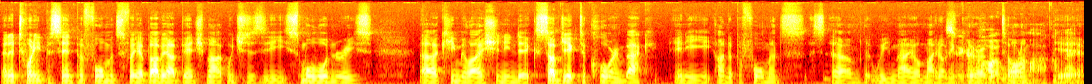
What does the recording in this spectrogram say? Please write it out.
and a 20% performance fee above our benchmark, which is the Small Ordinaries uh, Accumulation Index, subject to clawing back any underperformance um, that we may or may not So incur got a high over time. Yeah.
